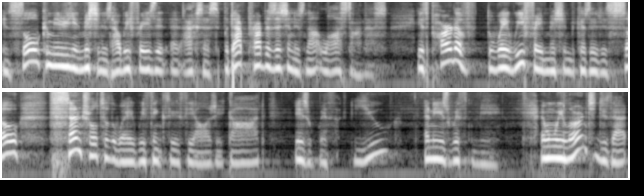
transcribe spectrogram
In soul, community, and mission is how we phrase it at Access. But that preposition is not lost on us. It's part of the way we frame mission because it is so central to the way we think through theology. God is with you and He is with me. And when we learn to do that,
